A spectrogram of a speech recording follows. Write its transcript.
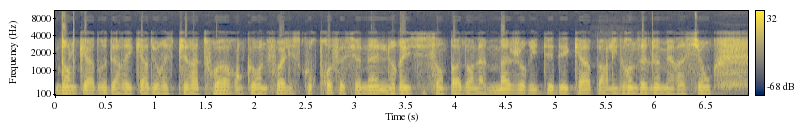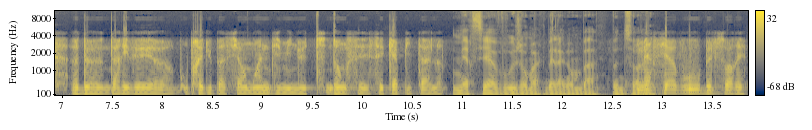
dans le cadre d'arrêt cardio-respiratoire. Encore une fois, les secours professionnels ne réussissant pas dans la majorité des cas par les grandes agglomérations d'arriver euh, auprès du patient en moins de 10 minutes. Donc c'est capital. Merci à vous, Jean-Marc Bellagamba. Bonne soirée. Merci à vous. Belle soirée.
